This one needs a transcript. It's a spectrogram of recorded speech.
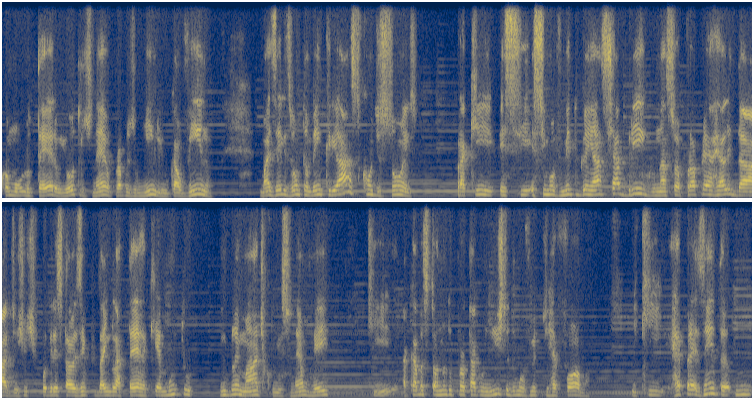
como Lutero e outros, né, o próprio Zwingli, o Calvino, mas eles vão também criar as condições para que esse, esse movimento ganhasse abrigo na sua própria realidade. A gente poderia citar o exemplo da Inglaterra, que é muito emblemático isso, né? Um rei que acaba se tornando o protagonista do movimento de reforma e que representa um,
